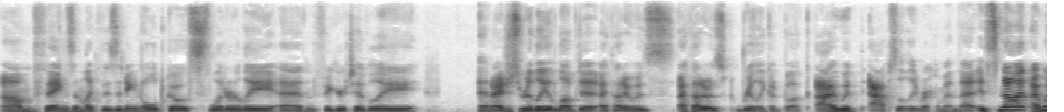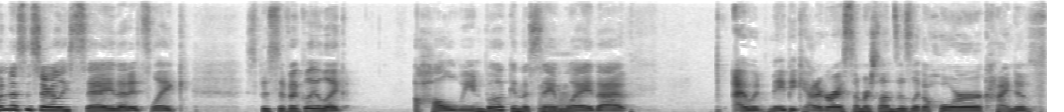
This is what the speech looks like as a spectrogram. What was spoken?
um things and like visiting old ghosts literally and figuratively and I just really loved it. I thought it was I thought it was a really good book. I would absolutely recommend that. It's not I wouldn't necessarily say that it's like specifically like a Halloween book in the same way that I would maybe categorize Summer Sons as like a horror kind of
